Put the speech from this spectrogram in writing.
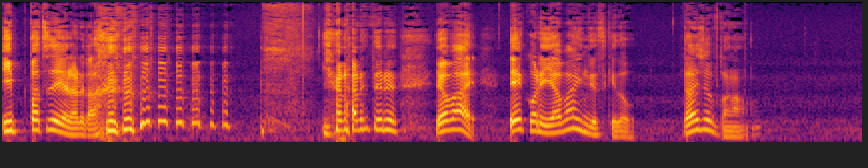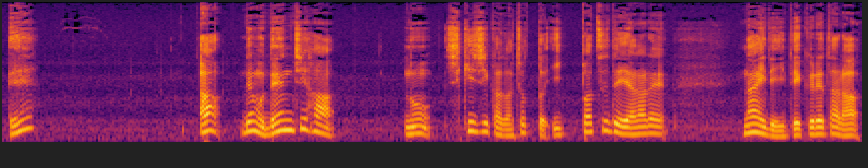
一発でやられた。やられてる。やばい。え、これやばいんですけど。大丈夫かな？え？あ、でも電磁波の式直がちょっと一発でやられないでいてくれたら、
